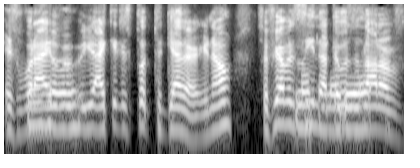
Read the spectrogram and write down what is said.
Is what Mhm. I I could just put together, you know. So if you haven't seen that, there was a lot of.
